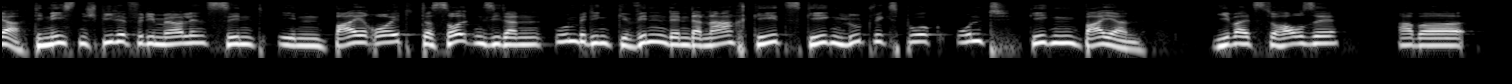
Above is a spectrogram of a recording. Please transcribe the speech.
Ja, die nächsten Spiele für die Merlins sind in Bayreuth. Das sollten sie dann unbedingt gewinnen, denn danach geht's gegen Ludwigsburg und gegen Bayern. Jeweils zu Hause, aber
